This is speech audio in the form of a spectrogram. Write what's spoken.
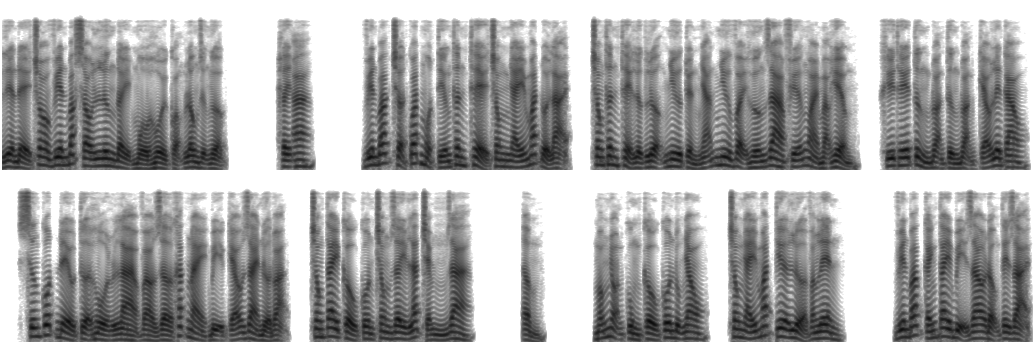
liền để cho viên bắc sau lưng đầy mồ hôi cọng lông dựng ngược. Hây a. Viên bắc chợt quát một tiếng thân thể trong nháy mắt đổi lại, trong thân thể lực lượng như tuyển nhãn như vậy hướng ra phía ngoài mạo hiểm, khí thế từng đoạn từng đoạn kéo lên cao, xương cốt đều tựa hồ là vào giờ khắc này bị kéo dài nửa đoạn, trong tay cầu côn trong dây lát chém ra. Ẩm. Móng nhọn cùng cầu côn đụng nhau, trong nháy mắt tia lửa văng lên. Viên bắc cánh tay bị dao động tê dại,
